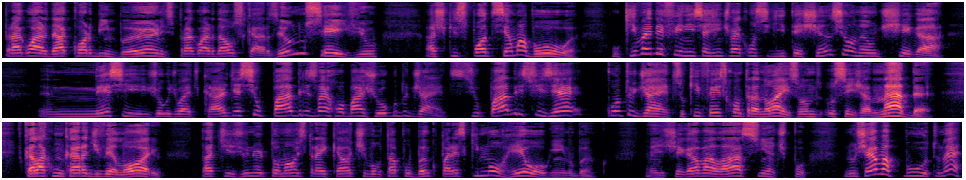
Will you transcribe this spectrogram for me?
para guardar Corbin Burns, para guardar os caras. Eu não sei, viu? Acho que isso pode ser uma boa. O que vai definir se a gente vai conseguir ter chance ou não de chegar eh, nesse jogo de wild card é se o Padres vai roubar jogo do Giants. Se o Padres fizer contra o Giants o que fez contra nós, ou, ou seja, nada, ficar lá com cara de velório, Tati Júnior tomar um strikeout e voltar pro banco, parece que morreu alguém no banco. Ele chegava lá assim, ó, tipo, não chegava puto, né?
